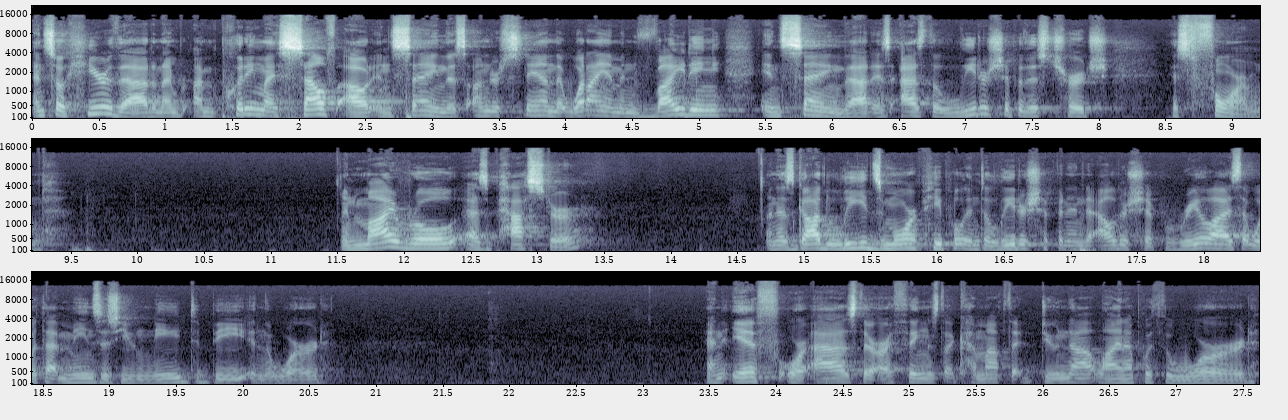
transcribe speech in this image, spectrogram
And so, hear that, and I'm, I'm putting myself out in saying this. Understand that what I am inviting in saying that is as the leadership of this church is formed, And my role as a pastor, and as God leads more people into leadership and into eldership, realize that what that means is you need to be in the Word. And if or as there are things that come up that do not line up with the Word,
